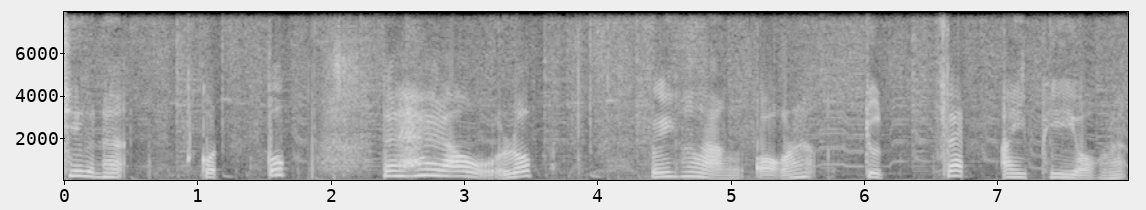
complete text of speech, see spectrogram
ชื่อนะฮะกดปุ๊บแล้ให้เราลบตรงนี้ข้างหลังออกนะจุด ZIP ออกนะ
